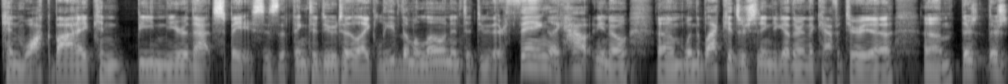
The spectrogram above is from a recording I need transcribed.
can walk by, can be near that space? Is the thing to do to like leave them alone and to do their thing? Like how you know um, when the black kids are sitting together in the cafeteria, um, there's there's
